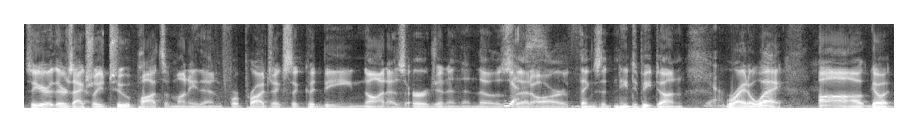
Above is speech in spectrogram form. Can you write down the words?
so you're, there's actually two pots of money then for projects that could be not as urgent, and then those Yes. that are things that need to be done Yeah. right away. Uh, go ahead.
